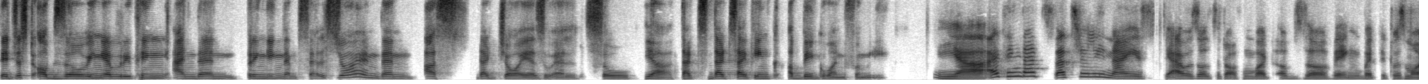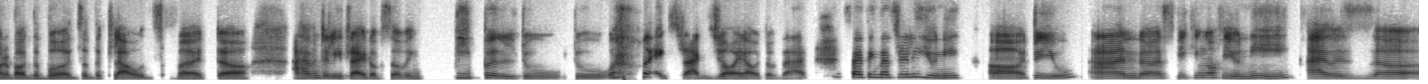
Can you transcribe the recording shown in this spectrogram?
they're just observing everything and then bringing themselves joy and then us that joy as well. So yeah that's that's i think a big one for me yeah, I think that's that's really nice. Yeah, I was also talking about observing, but it was more about the birds or the clouds. But uh, I haven't really tried observing people to to extract joy out of that. So I think that's really unique uh, to you. And uh, speaking of unique, I was, uh,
